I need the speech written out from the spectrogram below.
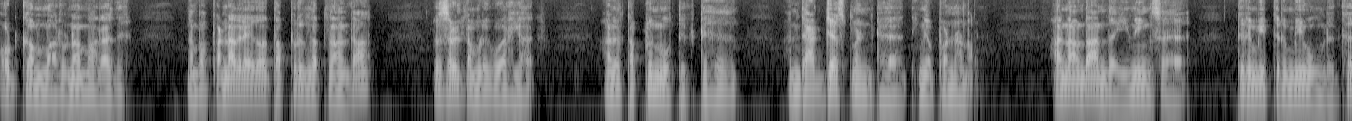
அவுட்கம் மாறுனா மாறாது. நம்ம பண்ணதில் ஏதோ தப்புங்கிறதுனால தான் ரிசல்ட் நம்மளுக்கு வரல. அந்த தப்புன்னு ஒத்துக்கிட்டு அந்த அட்ஜஸ்ட்மெண்ட்டை நீங்கள் பண்ணணும். அதனால தான் அந்த இன்னிங்ஸை திரும்பி திரும்பி உங்களுக்கு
